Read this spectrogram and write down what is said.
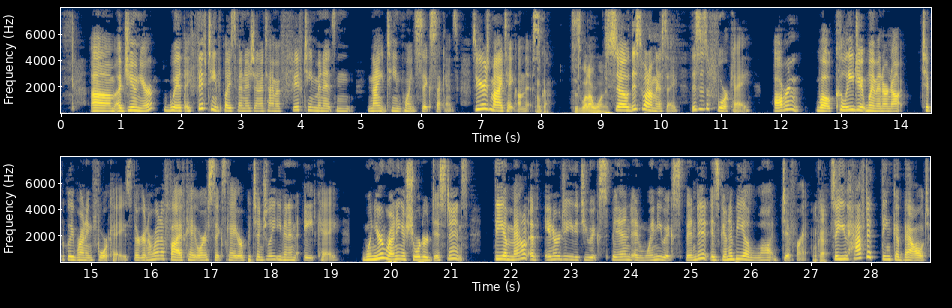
Um, a junior with a 15th place finish and a time of 15 minutes and 19.6 seconds. So here's my take on this. Okay. This is what I wanted. So this is what I'm going to say. This is a 4K. Auburn, well, collegiate women are not typically running 4Ks. They're going to run a 5K or a 6K or potentially even an 8K. When you're running a shorter distance, the amount of energy that you expend and when you expend it is going to be a lot different. Okay. So you have to think about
